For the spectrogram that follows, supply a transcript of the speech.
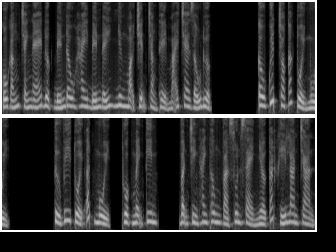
cố gắng tránh né được đến đâu hay đến đấy nhưng mọi chuyện chẳng thể mãi che giấu được. Câu quyết cho các tuổi mùi. Tử vi tuổi ất mùi, thuộc mệnh kim, vận trình hanh thông và suôn sẻ nhờ cát khí lan tràn.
